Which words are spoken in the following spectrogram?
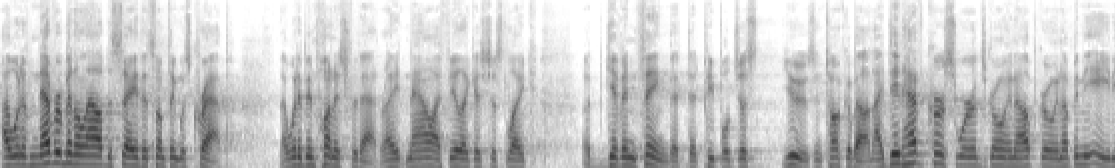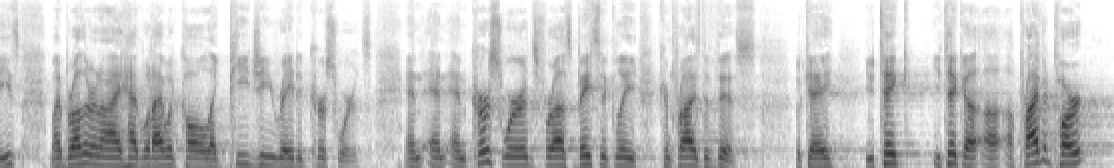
I would have never been allowed to say that something was crap. I would have been punished for that, right? Now I feel like it's just like a given thing that, that people just use and talk about. And I did have curse words growing up, growing up in the 80s. My brother and I had what I would call like PG rated curse words. And, and, and curse words for us basically comprised of this, okay? You take, you take a, a, a private part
